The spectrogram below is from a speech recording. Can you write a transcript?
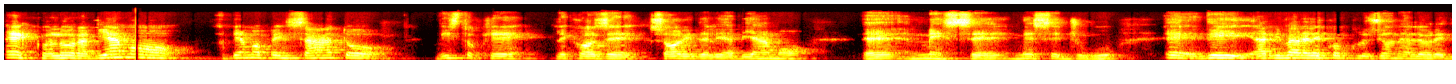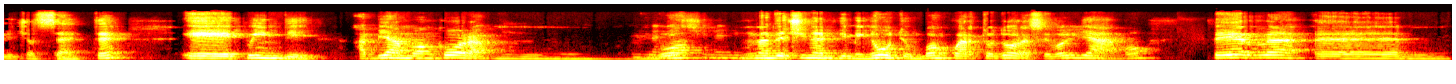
Ecco, allora abbiamo, abbiamo pensato, visto che le cose solide le abbiamo eh, messe, messe, giù, eh, di arrivare alle conclusioni alle ore 17 e quindi abbiamo ancora un, una, buon, decina una, decina di minuti, un buon quarto d'ora se vogliamo, per eh,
